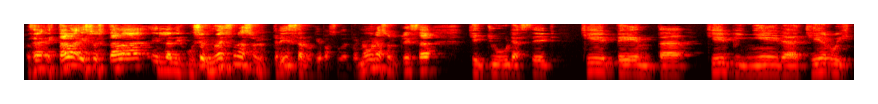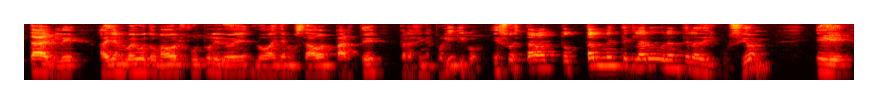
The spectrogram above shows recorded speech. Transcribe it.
O sea, estaba, eso estaba en la discusión. No es una sorpresa lo que pasó después. No es una sorpresa que Jurasek, que Penta, que Piñera, que Ruiz Tagle hayan luego tomado el fútbol y lo, lo hayan usado en parte para fines políticos. Eso estaba totalmente claro durante la discusión. Eh,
